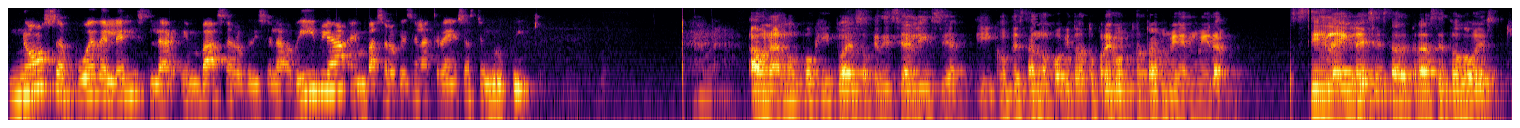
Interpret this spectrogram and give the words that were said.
no se puede legislar en base a lo que dice la Biblia, en base a lo que dicen las creencias de un grupito. Aunando un poquito a eso que dice Alicia y contestando un poquito a tu pregunta también, mira, si la iglesia está detrás de todo esto,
